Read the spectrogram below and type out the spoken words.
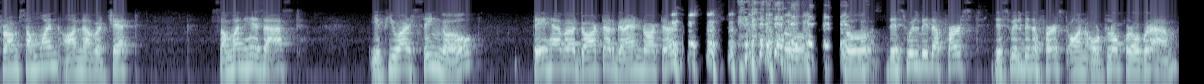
from someone on our chat. Someone has asked if you are single. They have a daughter, granddaughter. so, so this will be the first. This will be the first on Otlo program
